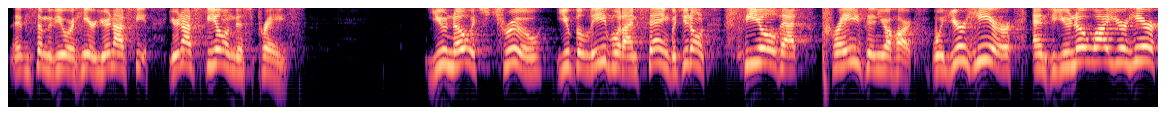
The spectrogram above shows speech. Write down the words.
Maybe some of you are here, you're not, fe- you're not feeling this praise. You know it's true. You believe what I'm saying, but you don't feel that praise in your heart. Well, you're here, and do you know why you're here?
